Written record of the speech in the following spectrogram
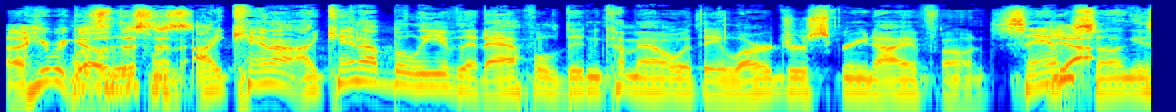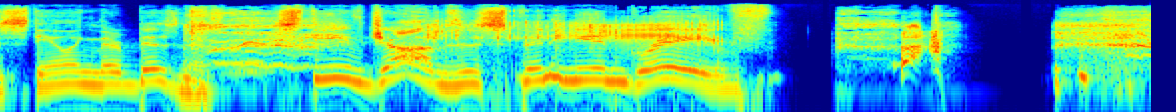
Uh, here we go. What's This, one? is I cannot. I cannot believe that Apple didn't come out with a larger screen iPhone. Samsung is stealing their business. Steve Jobs is spinning in grave.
